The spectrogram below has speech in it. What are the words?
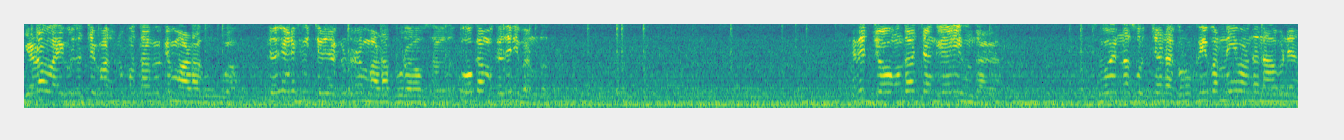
ਜਿਹੜਾ ਵਾਹਿਗੁਰੂ ਸੱਚੇ ਪਾਤਸ਼ਾਹ ਨੂੰ ਪਤਾ ਹੋਵੇ ਕਿ ਮਾੜਾ ਹੋਊਗਾ, ਕਿ ਇਹਨੇ ਫਿਊਚਰ ਜਾ ਕੇ ਮਾੜਾ ਪੂਰਾ ਹੋ ਸਕਦਾ, ਉਹ ਕੰਮ ਕਦੇ ਨਹੀਂ ਬਣਦਾ। ਕਹਿੰਦੇ ਜੋ ਹੁੰਦਾ ਚੰਗੇ ਹੀ ਹੁੰਦਾਗਾ। ਸੋ ਇੰਨਾ ਸੋਚਿਆ ਨਾ ਕਰੋ, ਕਈ ਵਾਰ ਨਹੀਂ ਬਣਦਾ ਨਾ ਬਣਿਆ।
